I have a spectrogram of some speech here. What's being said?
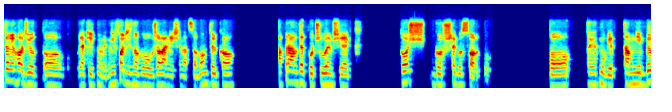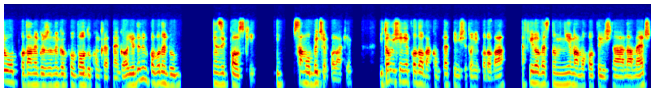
To nie chodzi o, o jakieś, mówię, nie chodzi znowu o użalanie się nad sobą, tylko naprawdę poczułem się jak ktoś gorszego sortu. Bo tak jak mówię, tam nie było podanego żadnego powodu konkretnego. Jedynym powodem był język polski i samo bycie Polakiem. I to mi się nie podoba, kompletnie mi się to nie podoba. Na chwilę obecną nie mam ochoty iść na, na mecz,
